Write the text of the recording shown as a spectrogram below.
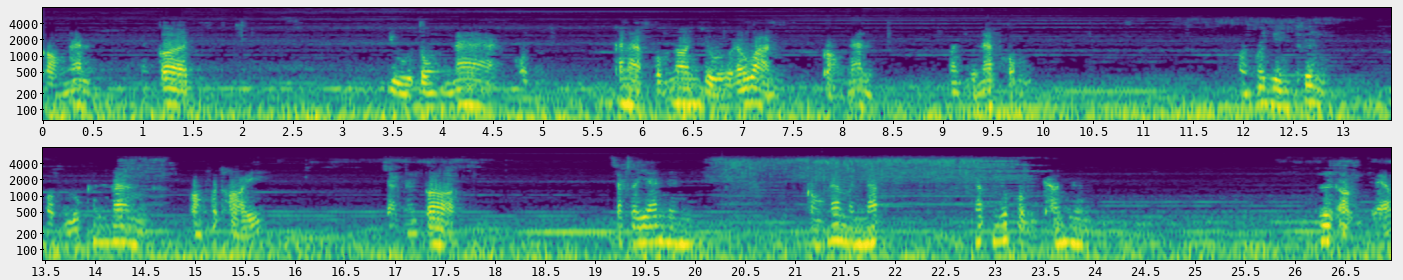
กล่องนั่นก็อยู่ตรงหน้าผมขณะผมนอนอยู่ระหว่างกล่องนั่นมันอยู่หน้าผม ผมก็ยืนขึ้น ผมลุกขึ้นนั่งกล่องก็ถอย จากนั้นก็ สักระยะหนึ่งกล่องหน้ามันนับ นับนิ้วผมอีกครั้งหนึ่ง เลือดออกอีกแล้ว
